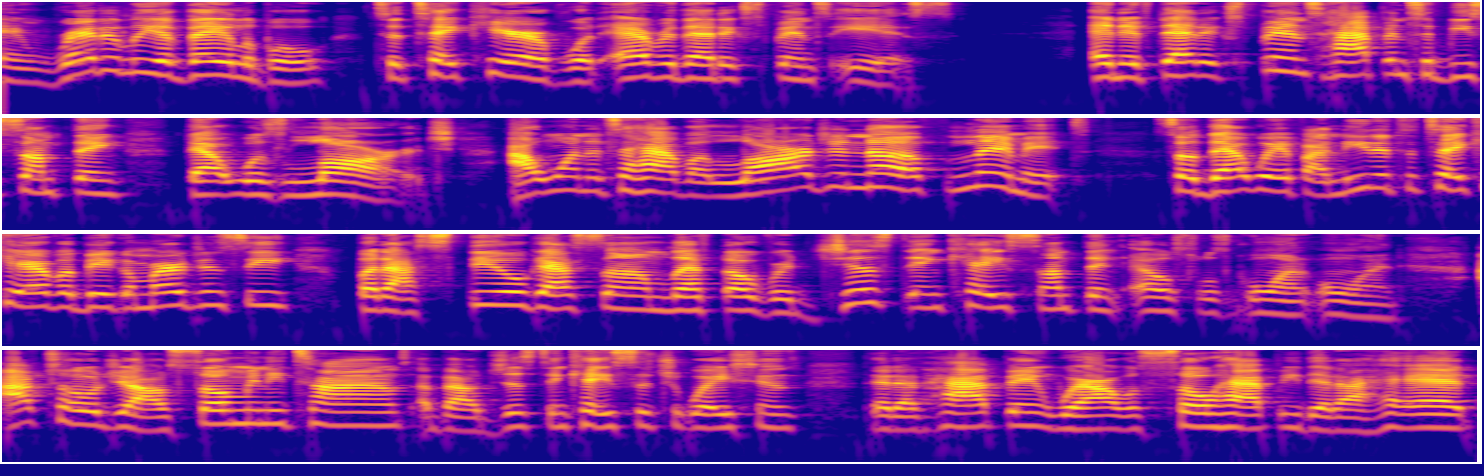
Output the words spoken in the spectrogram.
and readily available to take care of whatever that expense is. And if that expense happened to be something that was large, I wanted to have a large enough limit so that way, if I needed to take care of a big emergency, but I still got some left over just in case something else was going on. I told y'all so many times about just in case situations that have happened where I was so happy that I had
